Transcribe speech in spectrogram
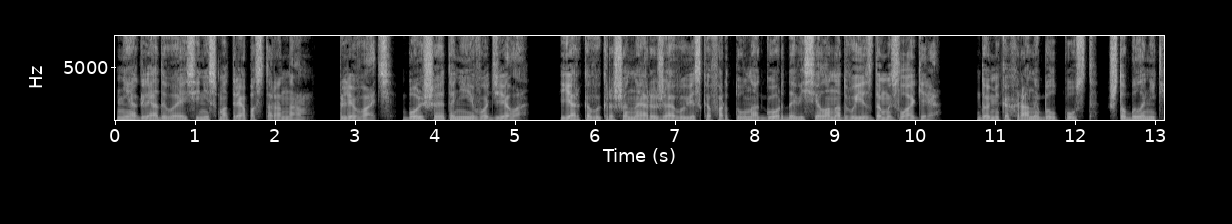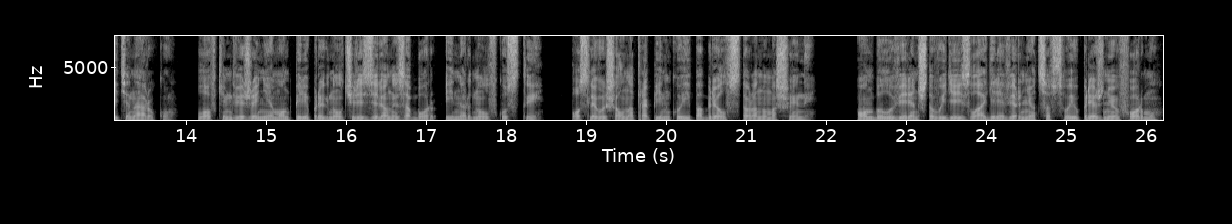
не оглядываясь и не смотря по сторонам. Плевать, больше это не его дело. Ярко выкрашенная рыжая вывеска «Фортуна» гордо висела над выездом из лагеря. Домик охраны был пуст, что было Никите на руку. Ловким движением он перепрыгнул через зеленый забор и нырнул в кусты. После вышел на тропинку и побрел в сторону машины. Он был уверен, что, выйдя из лагеря, вернется в свою прежнюю форму,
